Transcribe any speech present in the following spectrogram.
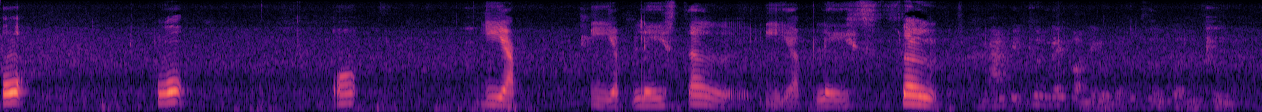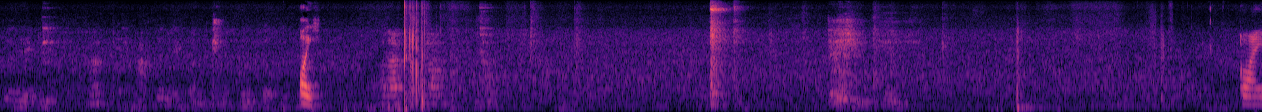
โอโอโอเหยียบเหยียบเลเซอร์เหยียบเลเซอร์ งานปิดเครื่องเล็กก่อนดีลูกเดี๋ยวทุกคืนเปิดทุกคืนเครื่องเล็กนี่ฮะพักเครื่องเล็กก่อนเดี๋ยวคืนเปิดโอ้ยโอ้ย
